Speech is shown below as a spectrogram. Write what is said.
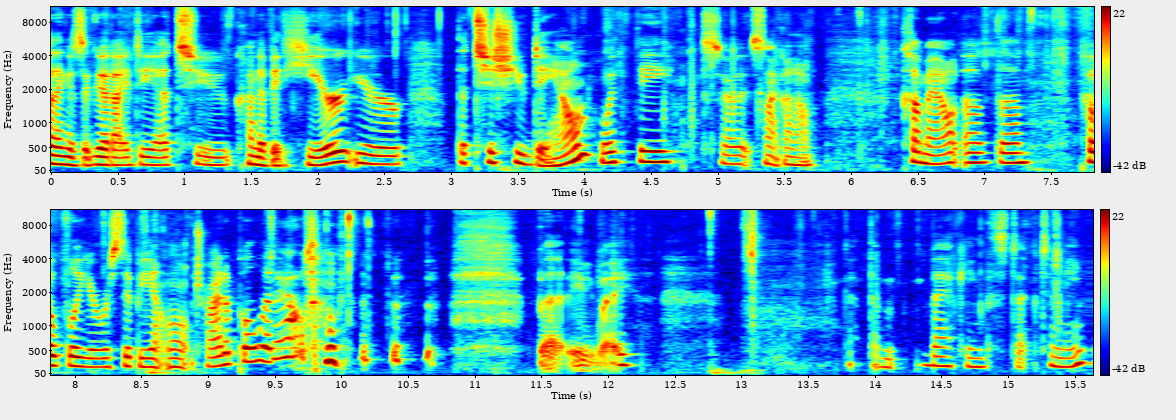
I think it's a good idea to kind of adhere your the tissue down with the, so it's not going to come out of the, hopefully your recipient won't try to pull it out. but anyway, got the backing stuck to me.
